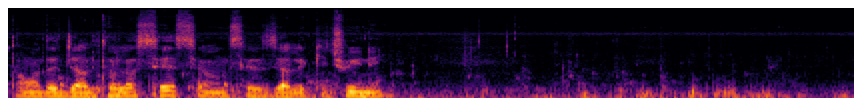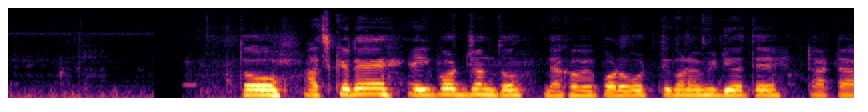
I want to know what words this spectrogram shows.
তো আমাদের জাল তোলা শেষ এবং শেষ জালে কিছুই নেই। তো আজকের এই পর্যন্ত, দেখা হবে পরবর্তী কোনো ভিডিওতে। টাটা।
